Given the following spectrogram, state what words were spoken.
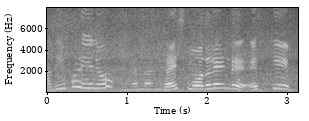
അതീ പൊഴിയനു പിന്നെന്താണ്ട് ഗൈസ് മുതലുണ്ട്. എസ്കേപ്പ്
